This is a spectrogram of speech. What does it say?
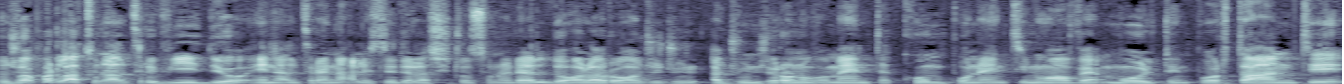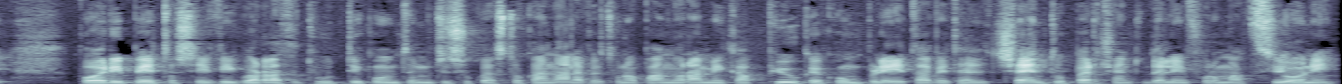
Ho già parlato in altri video e in altre analisi della situazione del dollaro, oggi aggiungerò nuovamente componenti nuove molto importanti. Poi ripeto, se vi guardate tutti i contenuti su questo canale avete una panoramica più che completa, avete il 100% delle informazioni,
